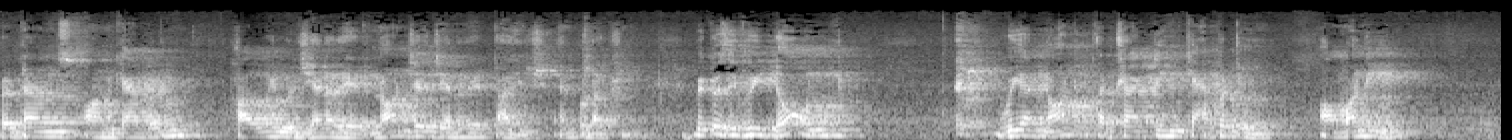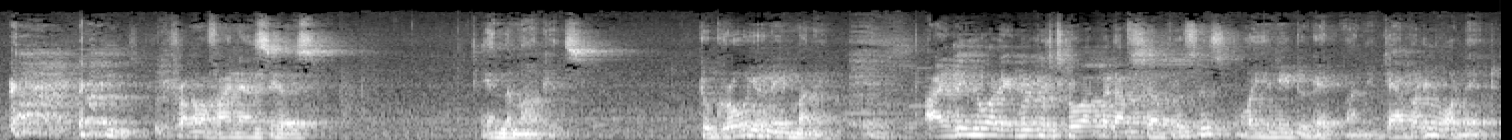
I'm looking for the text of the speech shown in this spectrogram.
returns on capital, how we will generate, not just generate tonnage and production. Because if we don't, we are not attracting capital or money from our financiers in the markets. To grow, you need money. Either you are able to throw up enough surpluses or you need to get money, capital or debt.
